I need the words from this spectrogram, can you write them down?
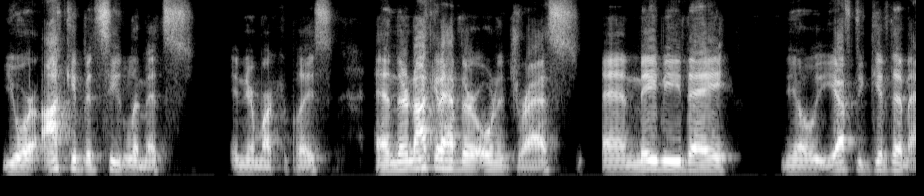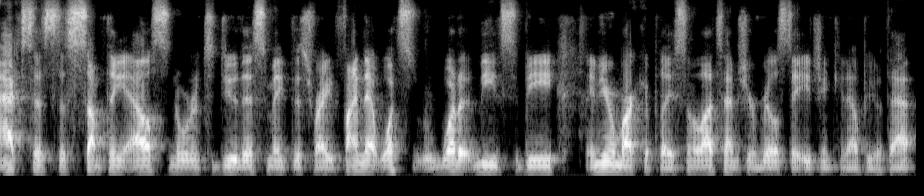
your occupancy limits in your marketplace, and they're not going to have their own address. And maybe they, you know, you have to give them access to something else in order to do this, make this right. Find out what's what it needs to be in your marketplace. And a lot of times your real estate agent can help you with that.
